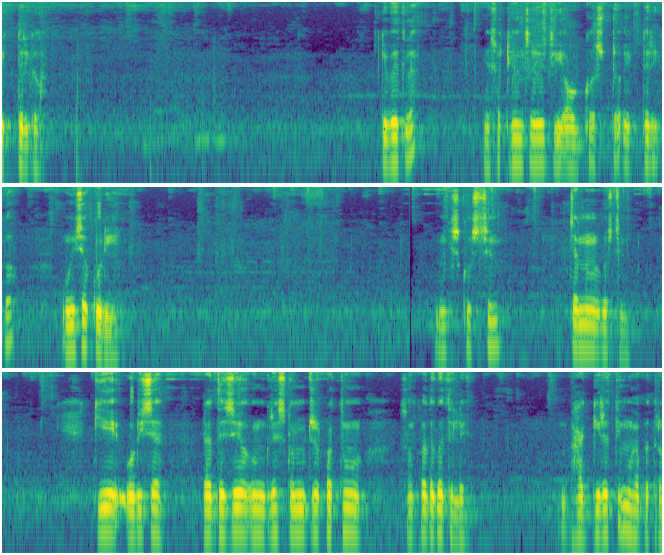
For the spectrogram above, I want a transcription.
ଏକ ତାରିଖ केवे सठिक आंसर हूँ अगस्ट एक तारिख उन्नीस कोड़े नेक्स्ट क्वेश्चन चार नंबर क्वेश्चन किए ओडा प्रदेश कांग्रेस कमिटी प्रथम संपादक थे भागीरथी महापात्र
